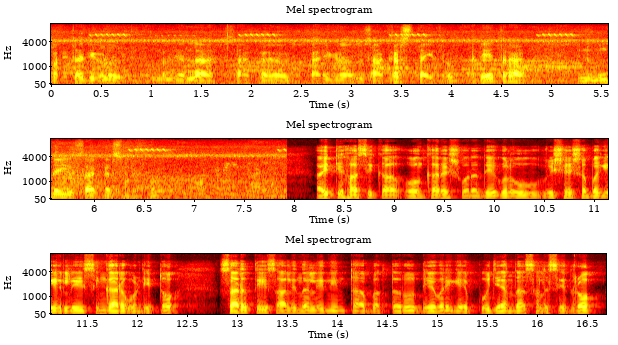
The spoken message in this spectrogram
ಭಕ್ತಾದಿಗಳು ನಮ್ಮಲ್ಲಿ ಎಲ್ಲ ಸಹಕ ಕಾರ್ಯಗಳಲ್ಲೂ ಸಹಕರಿಸ್ತಾ ಇದ್ದರು ಅದೇ ಥರ ಇನ್ನು ಮುಂದೆಯೂ ಸಹಕರಿಸಬೇಕು. ಐತಿಹಾಸಿಕ ಓಂಕಾರೇಶ್ವರ ದೇಗುಲವು ವಿಶೇಷ ಬಗೆಯಲ್ಲಿ ಸಿಂಗಾರಗೊಂಡಿತ್ತು. ಸರತಿ ಸಾಲಿನಲ್ಲಿ ನಿಂತ ಭಕ್ತರು ದೇವರಿಗೆ ಪೂಜೆಯಿಂದ ಸಲ್ಲಿಸಿದರು.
